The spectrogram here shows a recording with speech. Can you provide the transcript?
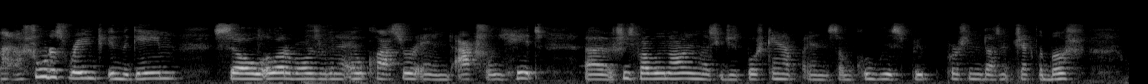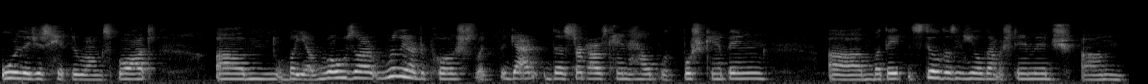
uh, shortest range in the game, so a lot of brawlers are gonna outclass her and actually hit. Uh, she's probably not unless you just bush camp and some clueless person doesn't check the bush, or they just hit the wrong spot. Um, but yeah, Rosa really hard to push. Like the the star powers can help with bush camping, um, but they it still doesn't heal that much damage. Um,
